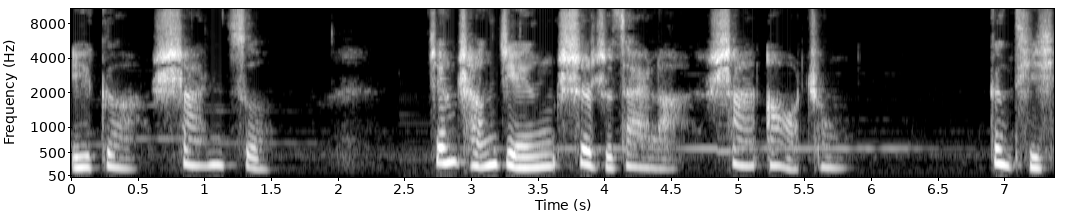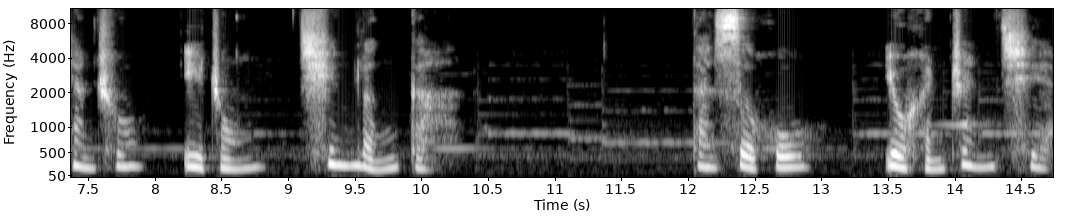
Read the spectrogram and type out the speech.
一个“山”字，将场景设置在了山坳中，更体现出一种清冷感，但似乎又很真切。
